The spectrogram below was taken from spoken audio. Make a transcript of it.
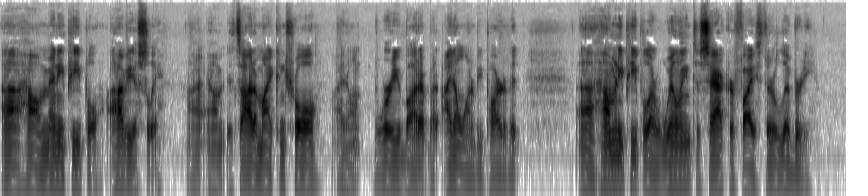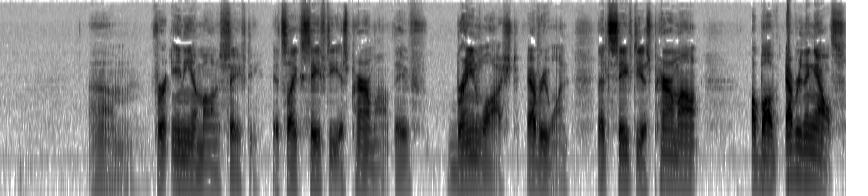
uh, how many people, obviously, um, it's out of my control. I don't worry about it, but I don't want to be part of it. Uh, how many people are willing to sacrifice their liberty um, for any amount of safety? It's like safety is paramount. They've brainwashed everyone that safety is paramount above everything else.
